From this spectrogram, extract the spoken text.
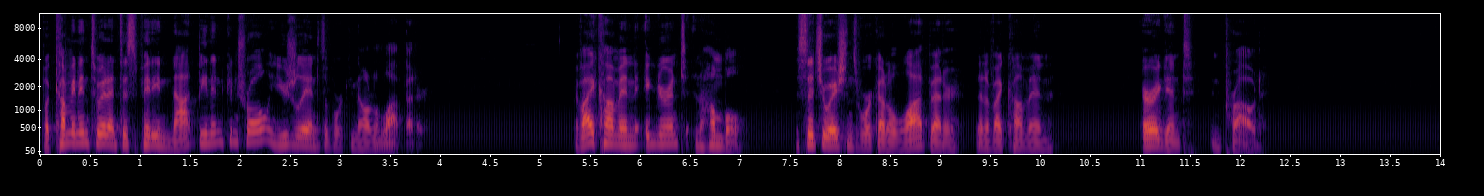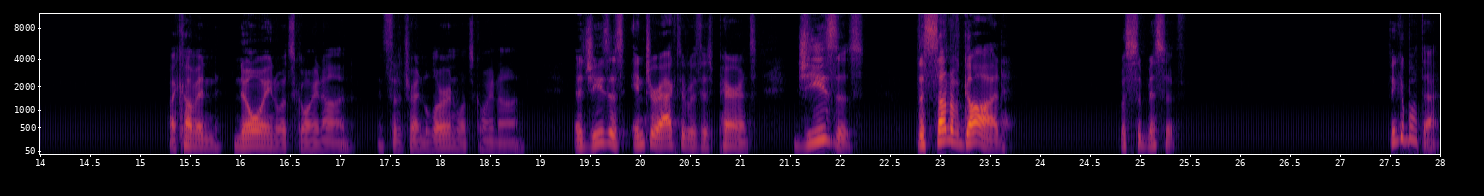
But coming into it anticipating not being in control usually ends up working out a lot better. If I come in ignorant and humble, the situations work out a lot better than if I come in arrogant and proud. Come in knowing what's going on instead of trying to learn what's going on. As Jesus interacted with his parents, Jesus, the Son of God, was submissive. Think about that.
